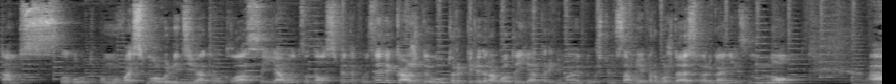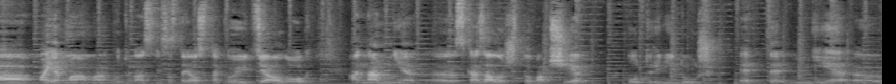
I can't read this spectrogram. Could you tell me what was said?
там с какого-то, по-моему, восьмого или девятого класса. Я вот задал себе такую цель, каждое утро перед работой я принимаю душ. Тем самым я пробуждаю свой организм. Но а моя мама, вот у нас не состоялся такой диалог, она мне э, сказала, что вообще утренний душ это не э,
